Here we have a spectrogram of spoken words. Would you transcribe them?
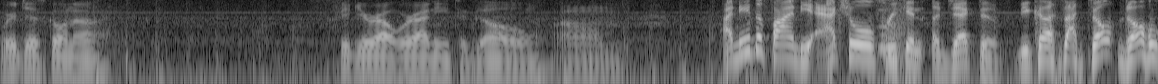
we're just gonna figure out where I need to go. Um, I need to find the actual freaking objective because I don't know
